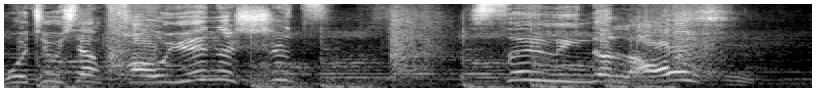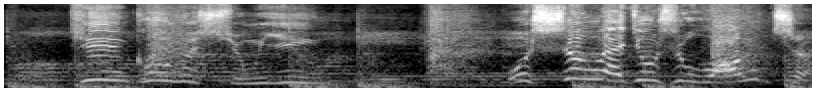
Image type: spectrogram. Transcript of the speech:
我就像草原的狮子，森林的老虎。”天空的雄鹰，我生来就是王者，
